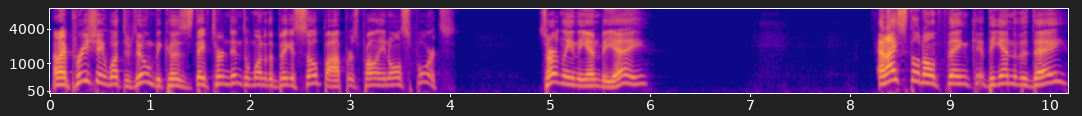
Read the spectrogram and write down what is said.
And I appreciate what they're doing because they've turned into one of the biggest soap operas probably in all sports. Certainly in the NBA. And I still don't think at the end of the day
